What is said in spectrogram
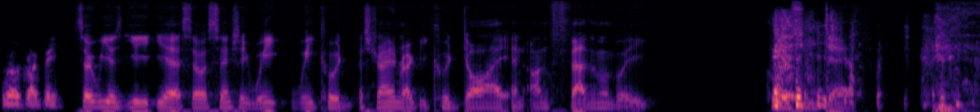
world rugby. So we, you, yeah. So essentially, we we could Australian rugby could die an unfathomably gruesome death.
